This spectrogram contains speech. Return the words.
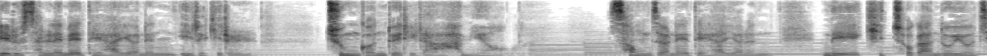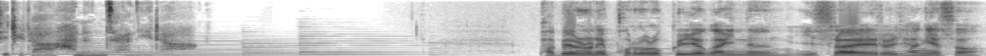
예루살렘에 대하여는 이르기를 중건되리라 하며 성전에 대하여는 네 기초가 놓여지리라 하는 자니라. 바벨론의 포로로 끌려가 있는 이스라엘을 향해서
